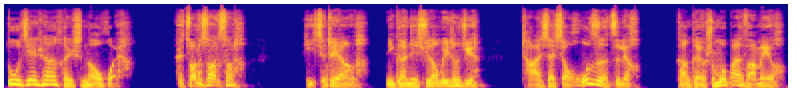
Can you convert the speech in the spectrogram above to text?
杜金山很是恼火呀！哎，算了算了算了，已经这样了，你赶紧去趟卫生局查一下小胡子的资料，看看有什么办法没有。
